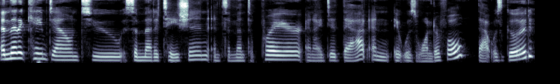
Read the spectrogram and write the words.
And then it came down to some meditation and some mental prayer, and I did that, and it was wonderful. That was good.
